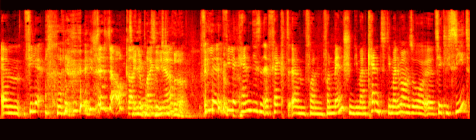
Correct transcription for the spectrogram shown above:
Ähm, viele, Ich stelle auch gerade putzen, nicht die Brille. Viele, viele kennen diesen Effekt ähm, von, von Menschen, die man kennt, die man immer so äh, täglich sieht.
